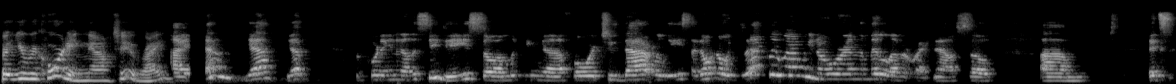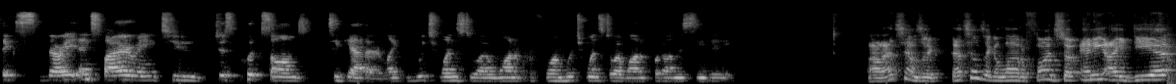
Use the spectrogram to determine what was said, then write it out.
But you're recording now too, right? I am. Yeah. Yep. Recording another CD. So I'm looking uh, forward to that release. I don't know exactly when. We know we're in the middle of it right now. So um, it's it's very inspiring to just put songs together. Like which ones do I want to perform? Which ones do I want to put on the CD? Wow, that sounds like that sounds like a lot of fun. So any idea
